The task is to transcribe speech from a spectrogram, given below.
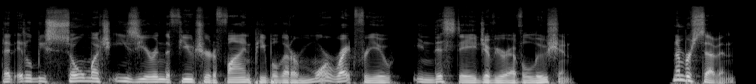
that it'll be so much easier in the future to find people that are more right for you in this stage of your evolution. Number seven,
